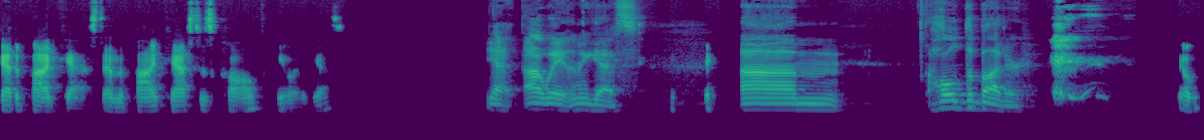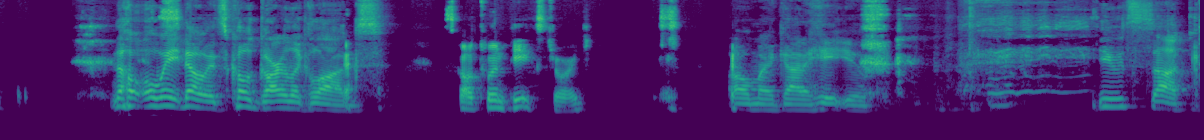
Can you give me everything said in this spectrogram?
had a podcast, and the podcast is called. You want to guess? Yeah. Oh wait, let me guess. Um, hold the butter. Nope. No. Oh wait, no. It's called garlic logs. It's called Twin Peaks, George. Oh my god, I hate you. you suck.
